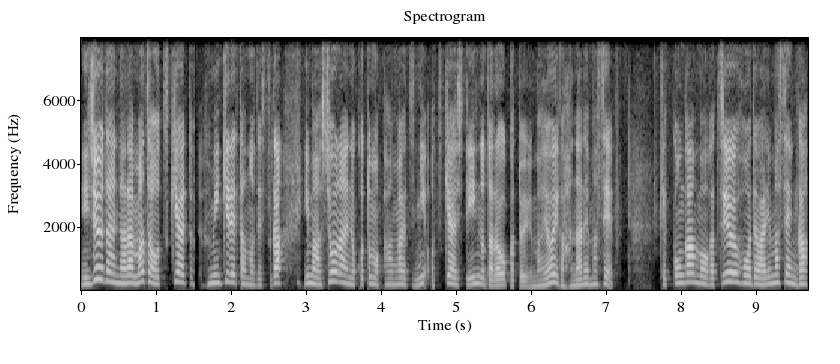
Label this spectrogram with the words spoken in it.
20代ならまずはお付き合いと踏み切れたのですが、今は将来のことも考えずにお付き合いしていいのだろうかという迷いが離れません。結婚願望が強い方ではありませんが、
